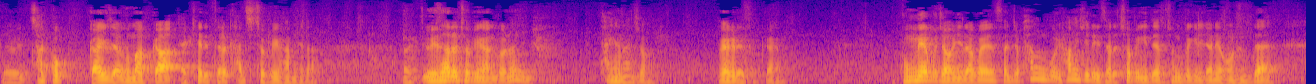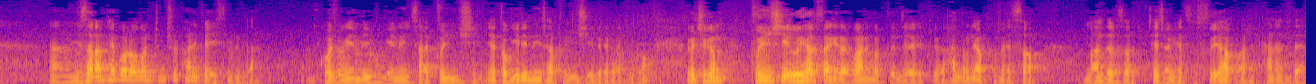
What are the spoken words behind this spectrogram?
그 작곡가이자 음악가 에케르트를 같이 초빙합니다. 어, 의사를 초빙한 거는 당연하죠. 왜 그랬을까요? 국내부 전이라고 해서 이제 황, 황실 의사로 초빙이 돼서 1901년에 오는데 아, 이 사람 회고록은 좀 출판이 되어 있습니다. 고종의 미국에 있는 의사 분시, 예, 독일에 있는 의사 분시 그래가지고 그리고 지금 분시 의학상이라고 하는 것도 이제 그 한독약품에서 만들어서 제정해서 수여하고 하는데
